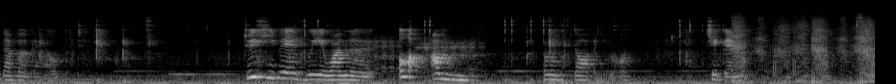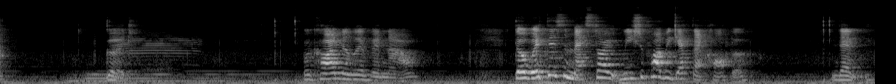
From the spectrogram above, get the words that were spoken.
that burger helped. Do we keep it if we wanna? Oh, um, I won't stop anymore. Chicken. Good. We're kind of living now. Though with this semester, we should probably get that copper. And then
